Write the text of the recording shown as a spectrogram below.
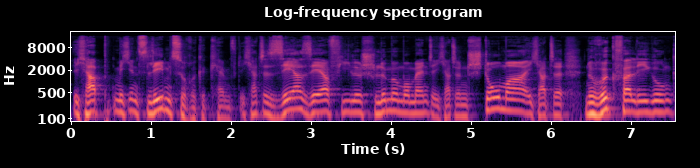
Ich habe mich ins Leben zurückgekämpft. Ich hatte sehr, sehr viele schlimme Momente. Ich hatte einen Stoma, ich hatte eine Rückverlegung.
